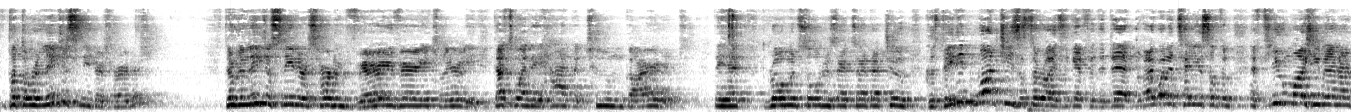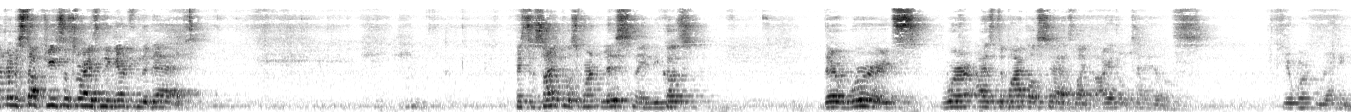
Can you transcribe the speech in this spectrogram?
But the religious leaders heard it. The religious leaders heard him very, very clearly. That's why they had the tomb guarded. They had Roman soldiers outside that tomb because they didn't want Jesus to rise again from the dead. But I want to tell you something a few mighty men aren't going to stop Jesus rising again from the dead. His disciples weren't listening because their words were, as the Bible says, like idle tales. They weren't ready.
